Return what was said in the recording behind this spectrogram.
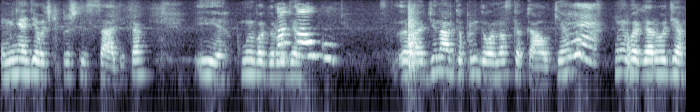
У меня девочки пришли с садика. И мы в огороде... Какалку. Э, Динарка прыгала на скакалке. Мы в огороде...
